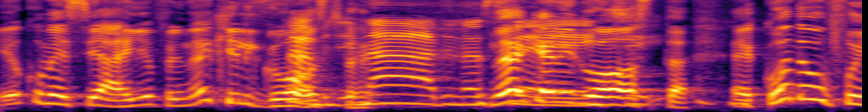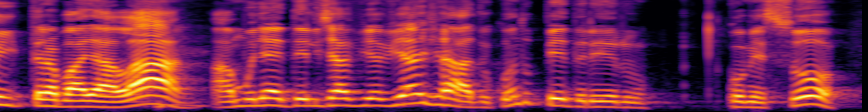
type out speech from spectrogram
Eu comecei a rir, eu falei: "Não é que ele gosta". Sabe de nada, inocente. Não é que ele gosta. É, quando eu fui trabalhar lá, a mulher dele já havia viajado. Quando o pedreiro começou,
